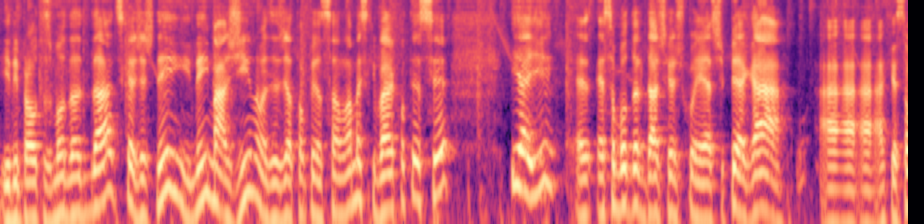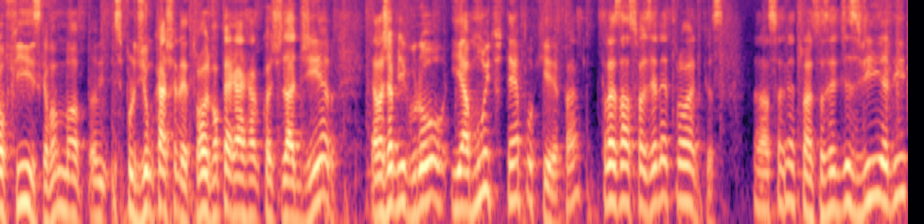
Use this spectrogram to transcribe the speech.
irem para outras modalidades que a gente nem, nem imagina, mas eles já estão pensando lá, mas que vai acontecer. E aí, é, essa modalidade que a gente conhece de pegar a, a, a, questão física, vamos explodir um caixa eletrônico, vamos pegar aquela quantidade de dinheiro, ela já migrou e há muito tempo o quê? Para transações eletrônicas. Transações eletrônicas. Você desvia ali,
